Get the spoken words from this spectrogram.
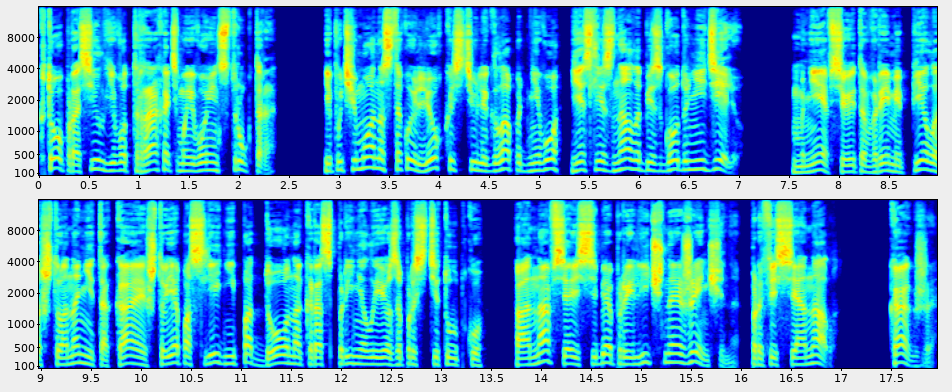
Кто просил его трахать моего инструктора? И почему она с такой легкостью легла под него, если знала без году неделю? Мне все это время пела, что она не такая, что я последний подонок, распринял ее за проститутку. А она вся из себя приличная женщина, профессионал. Как же?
